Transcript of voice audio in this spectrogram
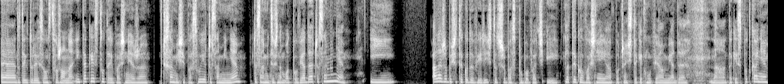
e, do tej, której są stworzone. I tak jest tutaj właśnie, że czasami się pasuje, czasami nie, czasami coś nam odpowiada, czasami nie. I ale żeby się tego dowiedzieć, to trzeba spróbować i dlatego właśnie ja po części, tak jak mówiłam, jadę na takie spotkanie,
